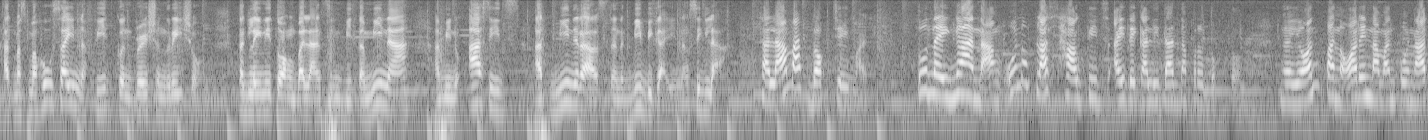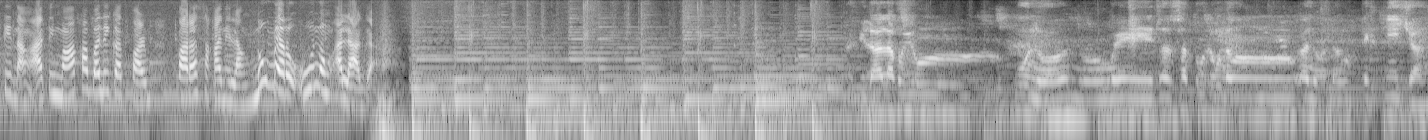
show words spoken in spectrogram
at mas mahusay na feed conversion ratio. Taglay nito ang balansing vitamina, amino acids at minerals na nagbibigay ng sigla. Salamat, Doc Jmar. Tunay nga na ang Uno Plus Hog Feeds ay dekalidad na produkto. Ngayon, panoorin naman po natin ang ating mga kabalikat farm para sa kanilang numero unong alaga. Kilala ko yung uno nung may sa, sa tulong ng ano ng technician.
